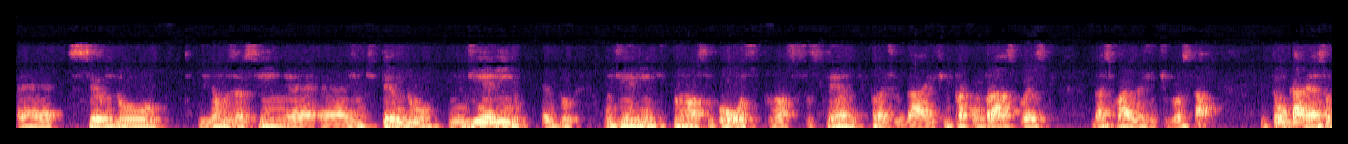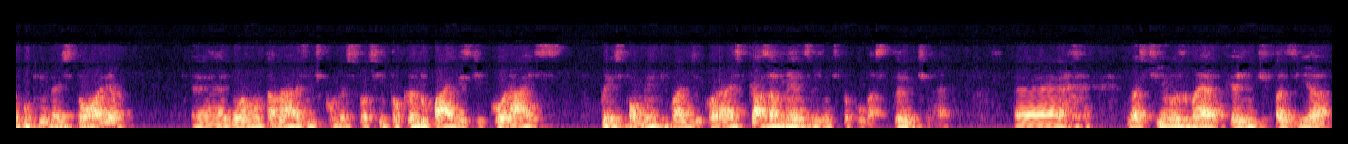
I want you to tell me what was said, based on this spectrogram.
é, sendo digamos assim, é, é, a gente tendo um dinheirinho, tendo um dinheirinho para o nosso bolso, para o nosso sustento, para ajudar, enfim, para comprar as coisas das quais a gente gostava. Então, cara, essa é um pouquinho da história é, do La Montanara. A gente começou assim, tocando bailes de corais, principalmente bailes de corais. Casamentos a gente tocou bastante, né? É, nós tínhamos uma época que a gente fazia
